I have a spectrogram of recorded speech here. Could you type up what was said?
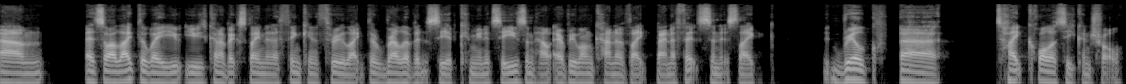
Um, and so I like the way you, you kind of explain and are thinking through like the relevancy of communities and how everyone kind of like benefits. And it's like real uh, tight quality control.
